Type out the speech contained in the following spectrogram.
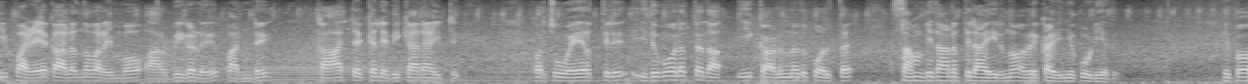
ഈ പഴയ കാലം എന്ന് പറയുമ്പോൾ അറബികൾ പണ്ട് കാറ്റൊക്കെ ലഭിക്കാനായിട്ട് കുറച്ച് ഉയരത്തിൽ ഇതുപോലത്തെ ദാ ഈ കാണുന്നത് പോലത്തെ സംവിധാനത്തിലായിരുന്നു അവർ കഴിഞ്ഞു കൂടിയത്. ഇപ്പോൾ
